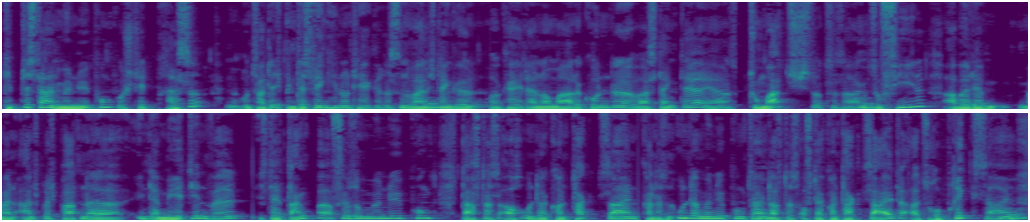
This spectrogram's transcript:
Gibt es da einen Menüpunkt, wo steht Presse? Und zwar, ich bin deswegen hin und her gerissen, weil mhm. ich denke, okay, der normale Kunde, was denkt der? Ja, too much sozusagen, mhm. zu viel. Aber der, mein Ansprechpartner in der Medienwelt, ist der dankbar für so einen Menüpunkt? Darf das auch unter Kontakt sein? Kann das ein Untermenüpunkt sein? Mhm. Darf das auf der Kontaktseite als Rubrik sein? Mhm.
